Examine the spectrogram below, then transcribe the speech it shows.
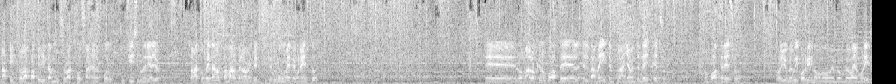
Las pistolas facilitan mucho las cosas en el juego Muchísimo diría yo O sea, la escopeta no está mal, pero no, si te tú como metes con esto. Eh, Lo malo es que no puedo hacer el, damage En plan, ya me entendéis, eso. No puedo hacer eso. Rollo, me voy corriendo cuando me vaya a morir.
